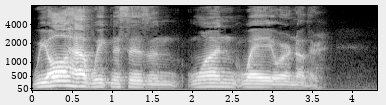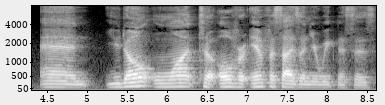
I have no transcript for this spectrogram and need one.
We all have weaknesses in one way or another. And you don't want to overemphasize on your weaknesses,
